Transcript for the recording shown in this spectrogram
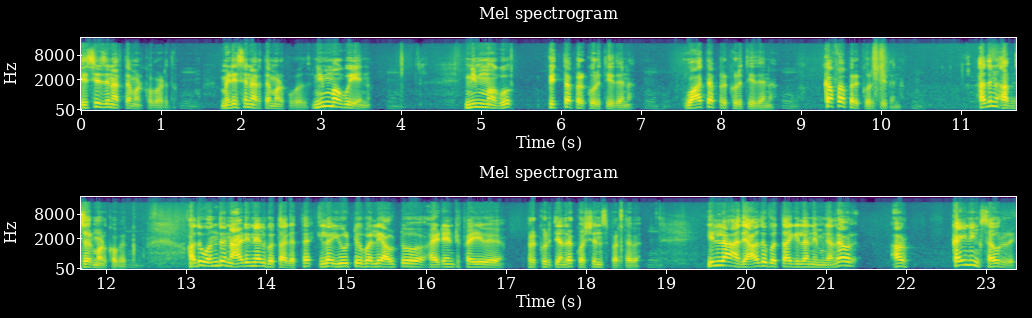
ಡಿಸೀಸನ್ ಅರ್ಥ ಮಾಡ್ಕೋಬಾರ್ದು. ಮೆಡಿಸಿನ್ ಅರ್ಥ ಮಾಡ್ಕೋಬಾರ್ದು. ನಿಮ್ಮ ಮಗು ಏನು? ನಿಮ್ಮ ಮಗು ಪಿತ್ತ ಪ್ರಕೃತಿ ಇದೆನಾ? ವಾತ ಪ್ರಕೃತಿ ಇದೆನಾ? ಕಫ ಪ್ರಕೃತಿ ಇದೆನಾ? ಅದನ್ನು ಅಬ್ಸರ್ವ್ ಮಾಡ್ಕೋಬೇಕು. ಅದು ಒಂದು ನಾಡಿನಲ್ಲಿ ಗೊತ್ತಾಗುತ್ತೆ. ಇಲ್ಲ ಯೂಟ್ಯೂಬಲ್ಲಿ ಔ ಟು ಐಡೆಂಟಿಫೈ ಪ್ರಕೃತಿ ಅಂದರೆ ಕ್ವಶನ್ಸ್ ಬರ್ತವೆ. ಇಲ್ಲ ಅದು ಯಾವುದು ಗೊತ್ತಾಗಿಲ್ಲ ನಿಮ್ಗೆ ಅಂದರೆ ಅವ್ರು ಅವ್ರ ಕೈ ನಿಂಗೆ ಸೌರ್ರಿ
